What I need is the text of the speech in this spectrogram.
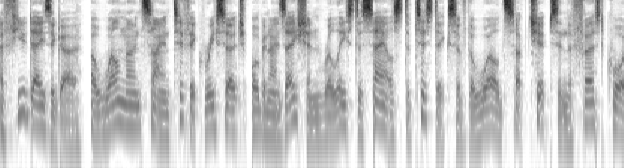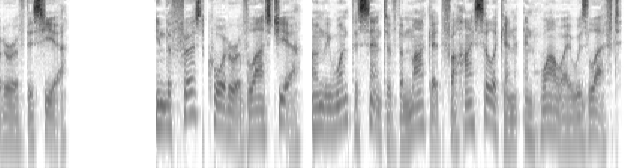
A few days ago, a well-known scientific research organization released a sales statistics of the world's SoC chips in the first quarter of this year. In the first quarter of last year, only 1% of the market for HiSilicon and Huawei was left.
